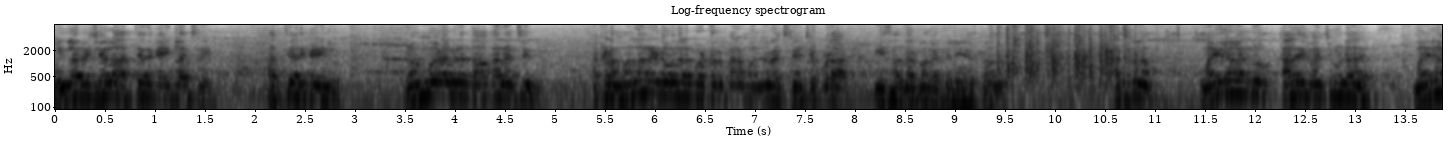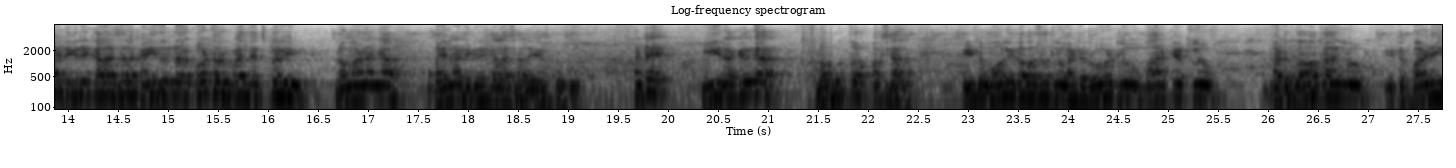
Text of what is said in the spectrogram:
ఇండ్ల విషయంలో అత్యధిక ఇండ్లు వచ్చినాయి. అత్యధిక ఇండ్లు. బ్రహ్మాండమైన దవాఖాన వచ్చింది. అక్కడ మళ్ళీ రెండు వందల కోట్ల రూపాయల మంజూరు వచ్చినాయని చెప్పి కూడా ఈ సందర్భంగా తెలియజేస్తాను. అనుకున్నాం. మహిళలకు కాలేజీ మంచిగా ఉండాలి. మహిళా డిగ్రీ కళాశాలకు ఐదున్నర కోట్ల రూపాయలు తెచ్చుకొని బ్రహ్మాండంగా మహిళా డిగ్రీ కళాశాల చేసుకుంటుంది అంటే ఈ రకంగా ప్రభుత్వ పక్షాన ఇటు మౌలిక వసతులు అటు రోడ్లు మార్కెట్లు అటు దవాఖాన్లు ఇటు బడి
